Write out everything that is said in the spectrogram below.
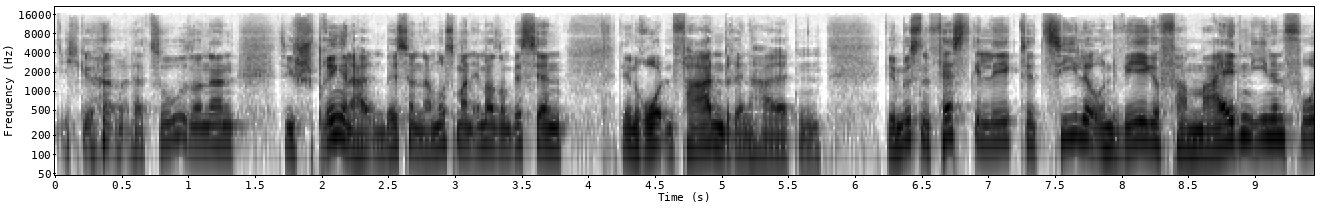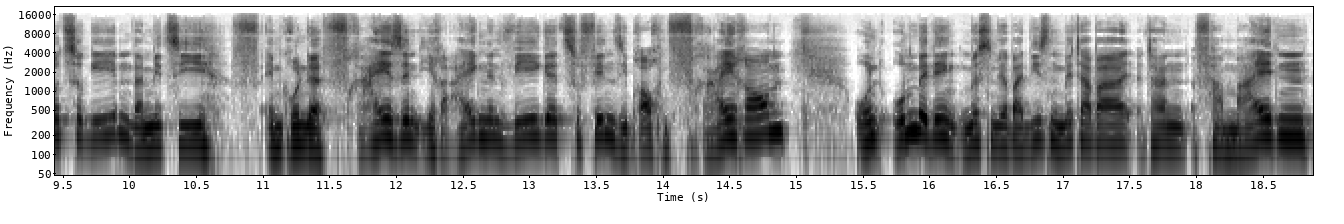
Ich gehöre dazu, sondern sie springen halt ein bisschen. Da muss man immer so ein bisschen den roten Faden drin halten. Wir müssen festgelegte Ziele und Wege vermeiden, ihnen vorzugeben, damit sie im Grunde frei sind, ihre eigenen Wege zu finden. Sie brauchen Freiraum. Und unbedingt müssen wir bei diesen Mitarbeitern vermeiden,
